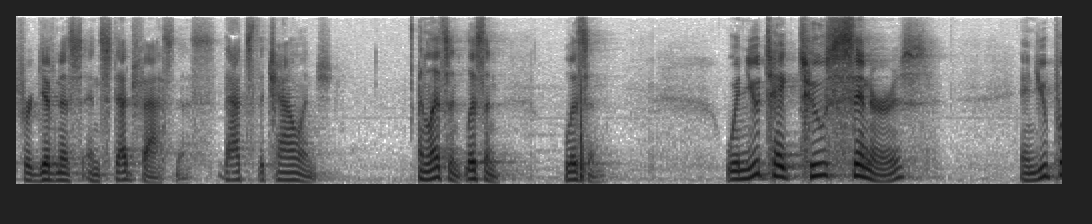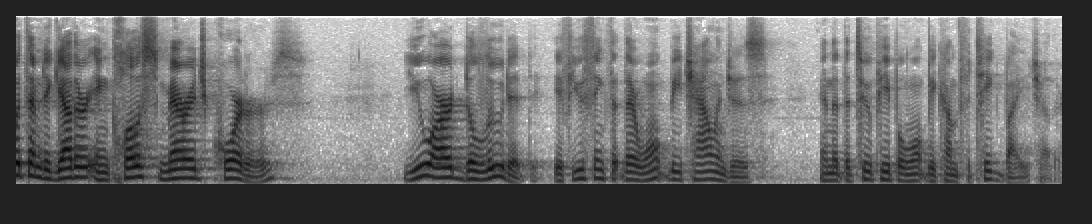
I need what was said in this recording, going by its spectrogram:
forgiveness, and steadfastness. That's the challenge. And listen, listen, listen. When you take two sinners and you put them together in close marriage quarters, you are deluded if you think that there won't be challenges and that the two people won't become fatigued by each other.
